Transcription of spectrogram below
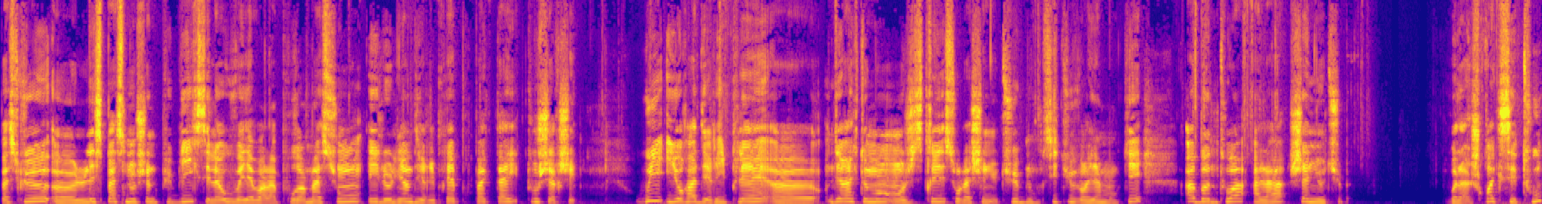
parce que euh, l'espace Notion public, c'est là où va y avoir la programmation et le lien des replays pour pas que tu ailles tout chercher. Oui, il y aura des replays euh, directement enregistrés sur la chaîne YouTube, donc si tu veux rien manquer, abonne-toi à la chaîne YouTube. Voilà, je crois que c'est tout.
